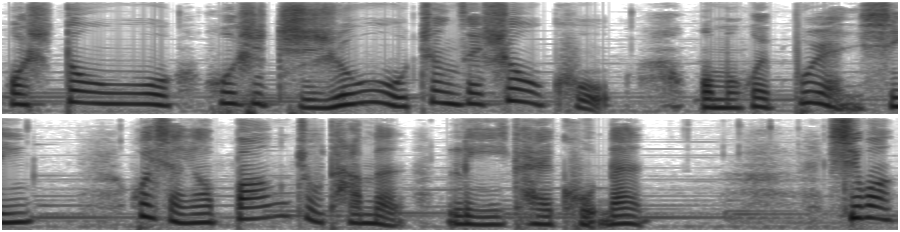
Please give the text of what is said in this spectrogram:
或是动物或是植物正在受苦，我们会不忍心，会想要帮助他们离开苦难，希望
